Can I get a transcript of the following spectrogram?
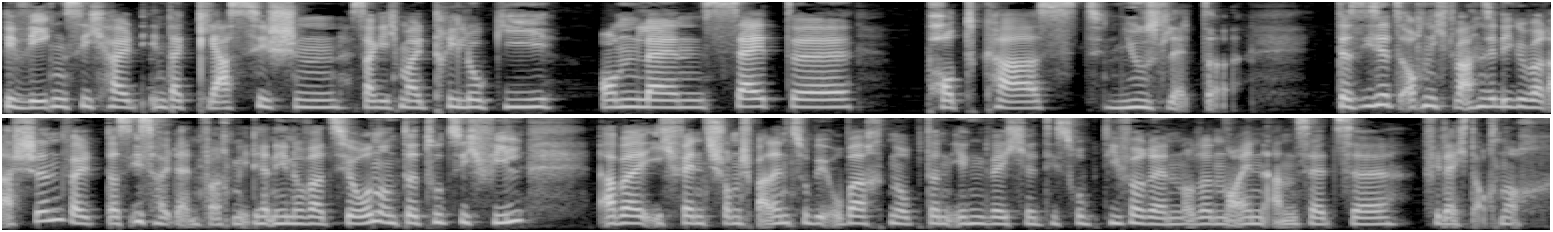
bewegen sich halt in der klassischen, sage ich mal, Trilogie Online-Seite, Podcast, Newsletter. Das ist jetzt auch nicht wahnsinnig überraschend, weil das ist halt einfach Medieninnovation und da tut sich viel. Aber ich fände es schon spannend zu beobachten, ob dann irgendwelche disruptiveren oder neuen Ansätze vielleicht auch noch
